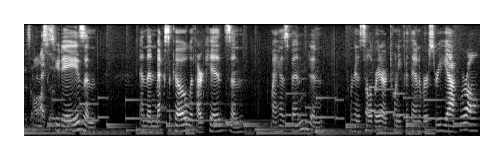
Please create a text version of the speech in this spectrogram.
That's in the next few days, and and then Mexico with our kids and my husband, and we're gonna celebrate our 25th anniversary. Yeah, we're all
